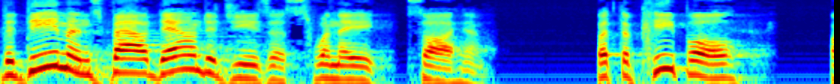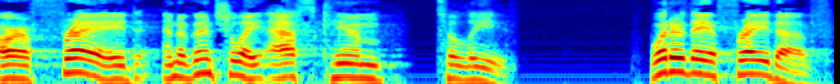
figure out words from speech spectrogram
The demons bowed down to Jesus when they saw him, but the people are afraid and eventually ask him to leave. What are they afraid of?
